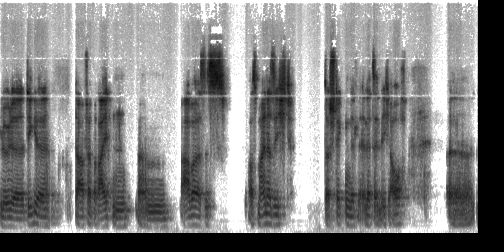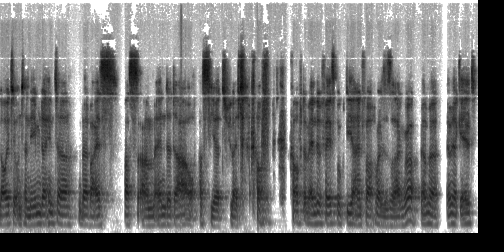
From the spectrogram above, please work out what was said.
blöde Dinge da verbreiten. Ähm, aber es ist aus meiner Sicht, da stecken letztendlich auch Leute, Unternehmen dahinter. Wer weiß, was am Ende da auch passiert. Vielleicht kauft, kauft am Ende Facebook die einfach, weil sie sagen, ja, wir haben ja, wir haben ja Geld.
